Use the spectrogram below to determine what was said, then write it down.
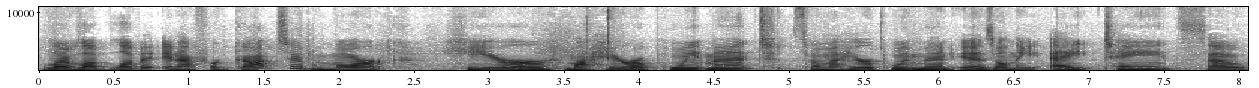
Love, love, love it. And I forgot to mark here my hair appointment. So my hair appointment is on the 18th, so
